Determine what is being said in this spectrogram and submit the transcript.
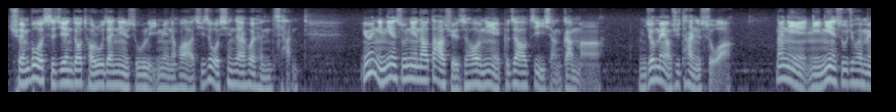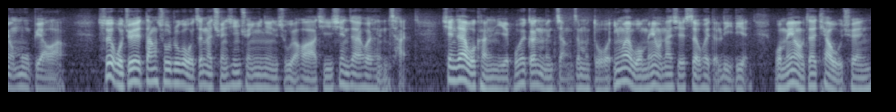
全部的时间都投入在念书里面的话，其实我现在会很惨。因为你念书念到大学之后，你也不知道自己想干嘛，你就没有去探索啊。那你你念书就会没有目标啊。所以我觉得当初如果我真的全心全意念书的话，其实现在会很惨。现在我可能也不会跟你们讲这么多，因为我没有那些社会的历练，我没有在跳舞圈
